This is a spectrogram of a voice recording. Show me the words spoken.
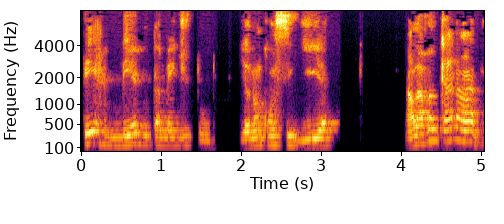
ter medo também de tudo. E eu não conseguia alavancar nada.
